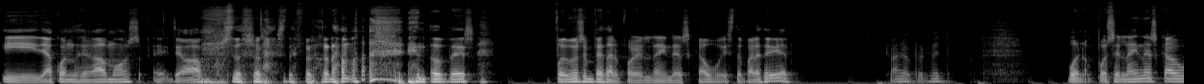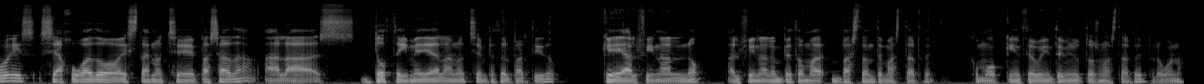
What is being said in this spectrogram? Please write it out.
y ya cuando llegamos, eh, llevábamos dos horas de programa, entonces podemos empezar por el Niners Cowboys, ¿te parece bien? Claro, perfecto. Bueno, pues el Niners Cowboys se ha jugado esta noche pasada, a las doce y media de la noche empezó el partido, que al final no, al final empezó bastante más tarde, como 15 o 20 minutos más tarde, pero bueno.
